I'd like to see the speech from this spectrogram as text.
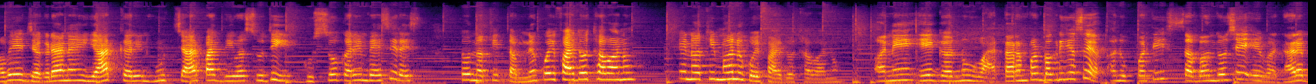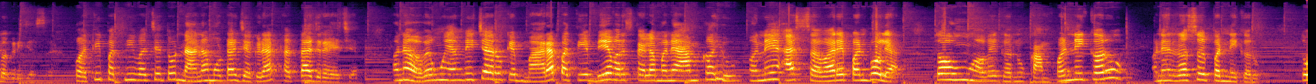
હવે એ ઝઘડાને યાદ કરીને હું ચાર પાંચ દિવસ સુધી ગુસ્સો કરીને બેસી રહીશ તો નથી તમને કોઈ ફાયદો થવાનો? કે નથી મને કોઈ ફાયદો થવાનો? અને એ ઘરનું વાતાવરણ પણ બગડી જશે અને ઉપરથી સંબંધો છે એ વધારે બગડી જશે. પતિ પત્ની વચ્ચે તો નાના મોટા ઝઘડા થતા જ રહે છે. અને હવે હું એમ વિચારું કે મારા પતિએ બે વર્ષ પહેલાં મને આમ કહ્યું અને આજ સવારે પણ બોલ્યા, તો હું હવે ઘરનું કામ પણ નહીં કરું અને રસોઈ પણ નહીં કરું. તો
